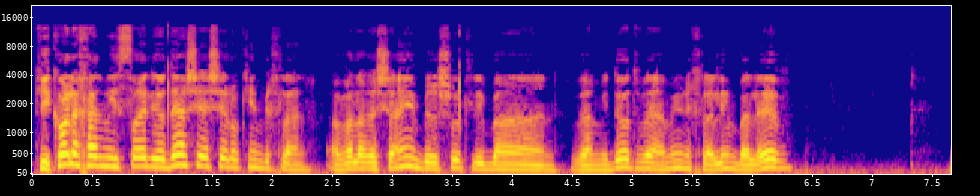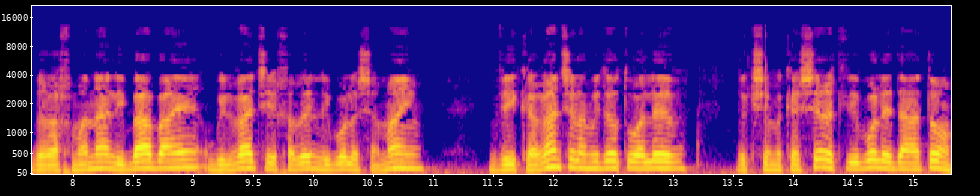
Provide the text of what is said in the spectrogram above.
כי כל אחד מישראל יודע שיש אלוקים בכלל, אבל הרשעים ברשות ליבן, והמידות והימים נכללים בלב, ורחמנה ליבה בהם, ובלבד שיכוון ליבו לשמיים, ועיקרן של המידות הוא הלב, וכשמקשר את ליבו לדעתו,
